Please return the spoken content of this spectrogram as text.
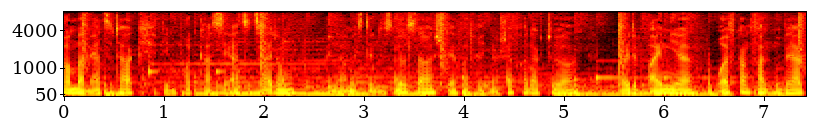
Willkommen beim Ärztetag, dem Podcast der Ärztezeitung. Mein Name ist Dennis Nösler, stellvertretender Chefredakteur. Heute bei mir Wolfgang Vandenberg,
